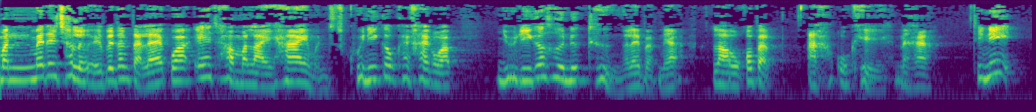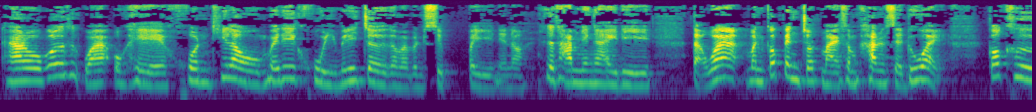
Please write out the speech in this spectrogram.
มันไม่ได้เฉลยไปตั้งแต่แรกว่าเอ๊ะทำอะไรให้เหมือนคุยนี่ก็คล้ายๆกับว่าอยู่ดีก็คือนึกถึงอะไรแบบเนี้ย เราก็แบบอะโอเคนะคะ ทีนี้ฮาโรก็รู้สึกว่าโอเค คนที่เราไม่ได้คุยไม่ได้เจอกันมาเป็นสิบปีเนี่ยเนาะจะทำยังไงดี แต่ว่ามันก็เป็นจดหมายสำคัญเสียด้วย ก็คือ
